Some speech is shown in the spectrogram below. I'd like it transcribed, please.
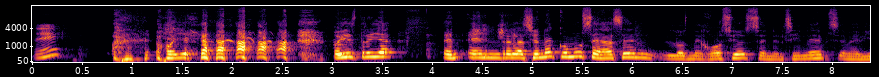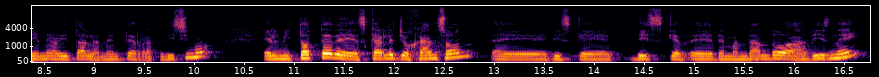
¿Eh? Oye, oye, Estrella, en, relación a cómo se hacen los negocios en el cine, se me viene ahorita a la mente rapidísimo el mitote de Scarlett Johansson, eh, disque, eh, demandando a Disney,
